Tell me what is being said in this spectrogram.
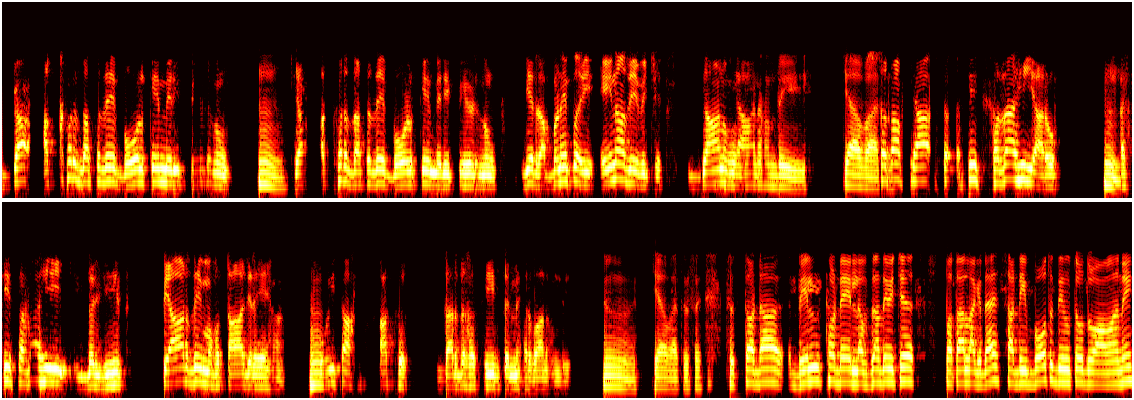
ਜਾਂ ਅੱਖਰ ਦੱਸਦੇ ਬੋਲ ਕੇ ਮੇਰੀ ਪੀੜ ਨੂੰ ਜਾਂ ਅੱਖਰ ਦੱਸਦੇ ਬੋਲ ਕੇ ਮੇਰੀ ਪੀੜ ਨੂੰ ਜੇ ਰੱਬ ਨੇ ਭਰੀ ਇਹਨਾਂ ਦੇ ਵਿੱਚ ਜਾਨ ਜਾਨ ਹੁੰਦੀ। ਹੁੰਦੀ ਕੀ ਬਾਤ ਸਦਾ ਪਿਆਰ ਅਸੀਂ ਸਦਾ ਹੀ ਯਾਰੋ। ਅਸੀਂ ਸਦਾ ਹੀ ਦਲਜੀਤ ਪਿਆਰ ਦੇ ਮੁਹਤਾਜ ਰਹੇ ਹਾਂ। ਕੋਈ ਤਾਂ ਹੱਥ ਦਰਦ ਹਸੀਬ ਤੇ ਮਿਹਰਬਾਨ ਹੁੰਦੀ। ਹੂੰ ਕੀ ਬਾਤ ਹੈ। ਸਰ ਸੋ ਤੁਹਾਡਾ ਦਿਲ ਤੁਹਾਡੇ ਲਫ਼ਜ਼ਾਂ ਦੇ ਵਿੱਚ ਪਤਾ ਲੱਗਦਾ ਹੈ। ਸਾਡੀ ਬਹੁਤ ਦਿਲ ਤੋਂ ਦੁਆਵਾਂ ਨੇ।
